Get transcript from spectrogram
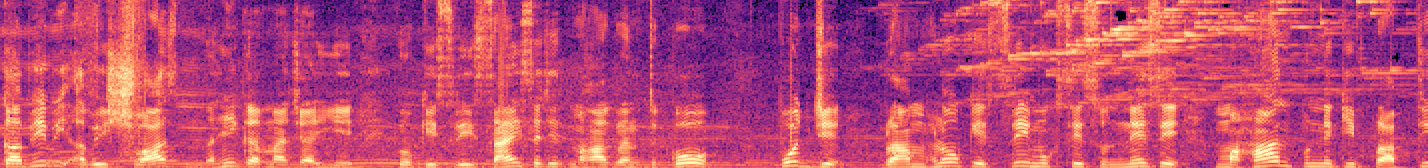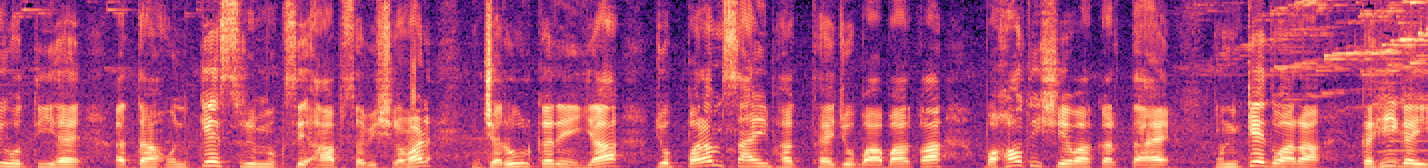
कभी भी अविश्वास नहीं करना चाहिए, क्योंकि श्री साई सचित महाग्रंथ को पूज्य ब्राह्मणों के श्रीमुख से सुनने से महान पुण्य की प्राप्ति होती है। अतः उनके श्रीमुख से आप सभी श्रवण ज़रूर करें। या जो परम साई भक्त है, जो बाबा का बहुत ही सेवा करता है, उनके द्वारा कही गई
